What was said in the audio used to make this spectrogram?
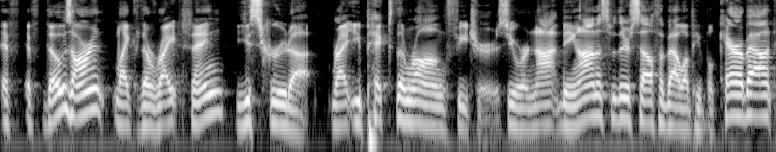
if if those aren't like the right thing you screwed up right? You picked the wrong features. You were not being honest with yourself about what people care about.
